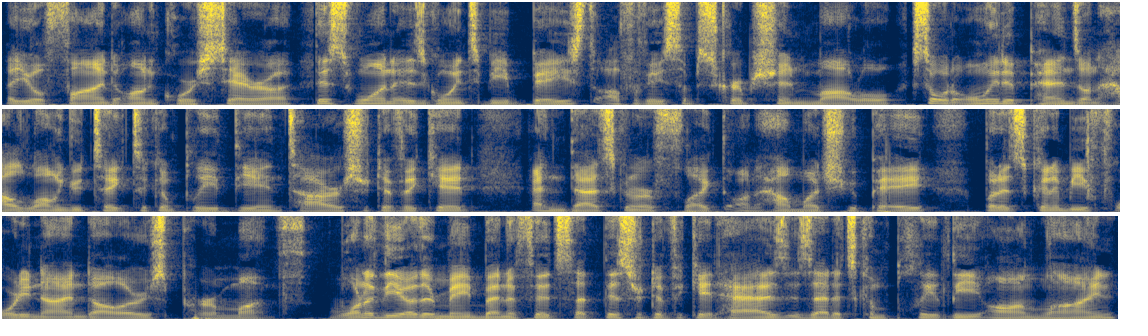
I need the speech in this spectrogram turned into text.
that you'll find on Coursera, this one is going to be based off of a subscription model. So it only depends on how long long you take to complete the entire certificate, and that's going to reflect on how much you pay, but it's going to be $49 per month. One of the other main benefits that this certificate has is that it's completely online.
